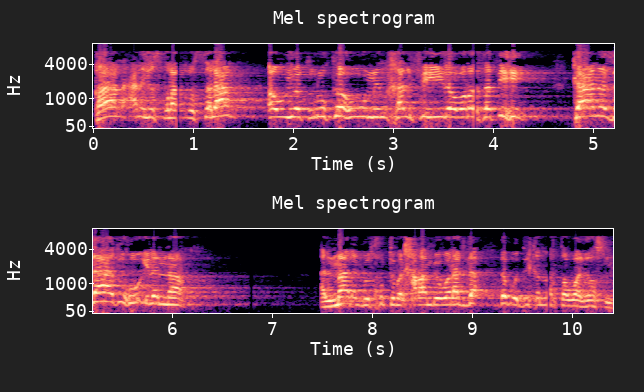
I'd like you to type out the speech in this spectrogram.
قال عليه الصلاة والسلام أو يتركه من خلفه لورثته. كان زاده إلى النار. المال اللي بتخطه بالحرام بوراك ده ده بوديك النار طوال رسمي.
